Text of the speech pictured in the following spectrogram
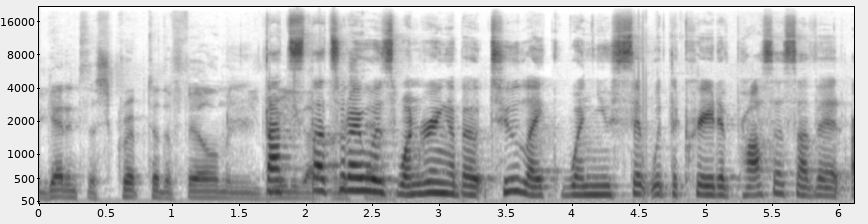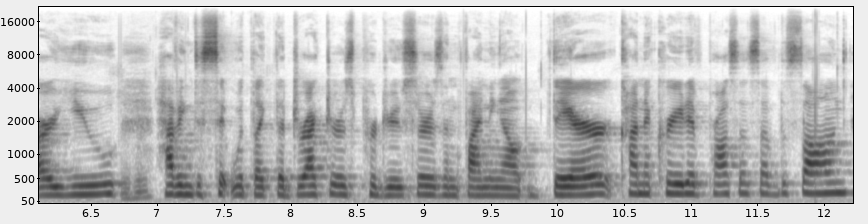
get into the script of the film and you That's really that's what I was wondering about too. Like when you sit with the creative process of it, are you Mm-hmm. having to sit with like the directors, producers, and finding out their kind of creative process of the song,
